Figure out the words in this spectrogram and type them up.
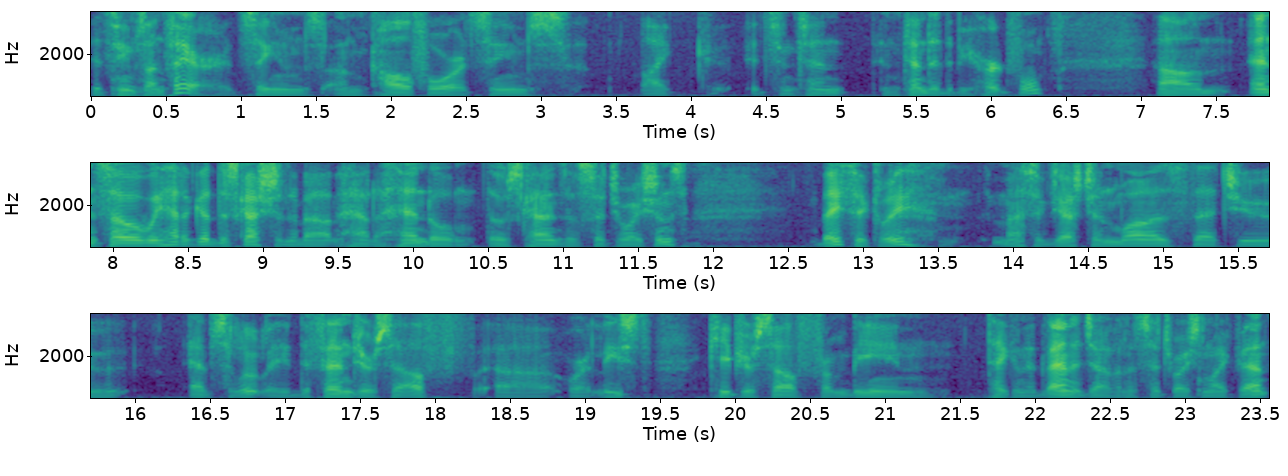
it seems unfair. It seems uncalled for. It seems like it's intend, intended to be hurtful. Um, and so we had a good discussion about how to handle those kinds of situations. Basically, my suggestion was that you absolutely defend yourself, uh, or at least keep yourself from being taken advantage of in a situation like that.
